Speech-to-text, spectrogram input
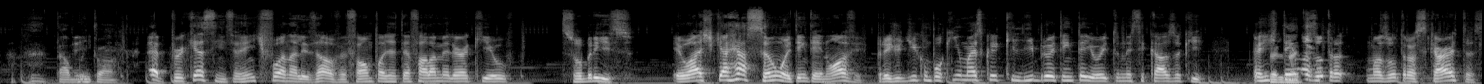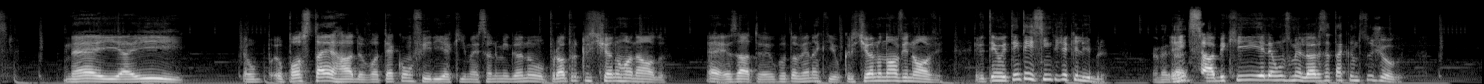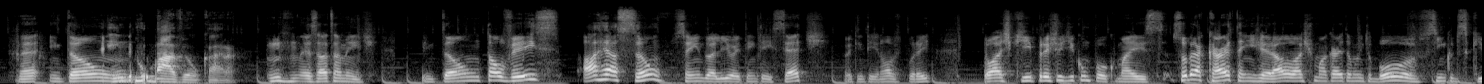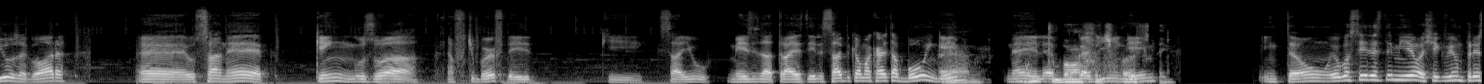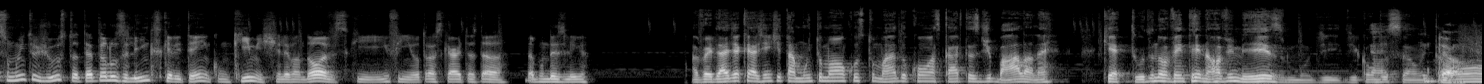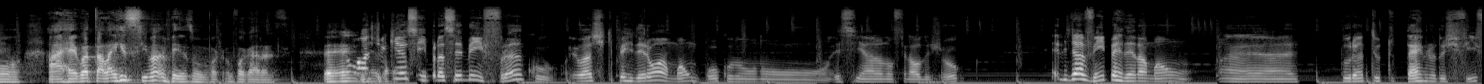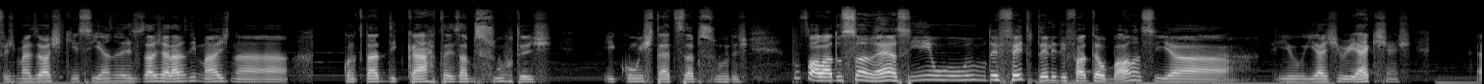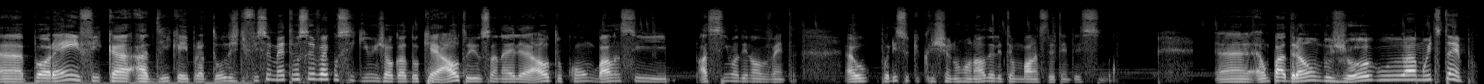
Tá Sim. muito alta. É, porque assim, se a gente for analisar, o Vefalm pode até falar melhor que eu sobre isso. Eu acho que a reação 89 prejudica um pouquinho mais que o equilíbrio 88 nesse caso aqui. A gente Verdade. tem umas, outra, umas outras cartas, né? E aí. Eu, eu posso estar errado, eu vou até conferir aqui, mas se eu não me engano, o próprio Cristiano Ronaldo. É, exato, é o que eu tô vendo aqui. O Cristiano 99. Ele tem 85 de equilíbrio. É verdade. a gente sabe que ele é um dos melhores atacantes do jogo. Né? Então. É indderrubável, cara. Uhum, exatamente. Então, talvez a reação, sendo ali 87, 89 por aí, eu acho que prejudica um pouco. Mas sobre a carta em geral, eu acho uma carta muito boa. 5 de skills agora. É, o Sané, quem usou a, a Foot Birthday que saiu meses atrás dele, sabe que é uma carta boa em game, é, né? Ele é bugadinho em game. Então, eu gostei desse DME, eu achei que veio um preço muito justo, até pelos links que ele tem com Kimmich, Lewandowski, enfim, outras cartas da, da Bundesliga. A verdade é que a gente tá muito mal acostumado com as cartas de bala, né? Que é tudo 99 mesmo de, de condução. É, então, então, a régua tá lá em cima mesmo, o Fagarazzi. É, eu acho que, assim, para ser bem franco, eu acho que perderam a mão um pouco no, no, esse ano no final do jogo. Ele já vem perdendo a mão é, durante o término dos FIFAs, mas eu acho que esse ano eles exageraram demais na quantidade de cartas absurdas e com stats absurdas. Por falar do Sané, assim, o, o defeito dele de fato é o balance e, a, e, e as reactions. Uh, porém, fica a dica aí para todos: dificilmente você vai conseguir um jogador que é alto e o Sané ele é alto com um balance acima de 90. É o, por isso que o Cristiano Ronaldo ele tem um balance de 85. É, é um padrão do jogo há muito tempo.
